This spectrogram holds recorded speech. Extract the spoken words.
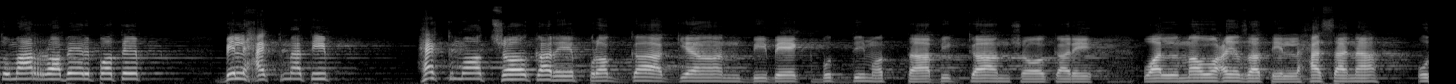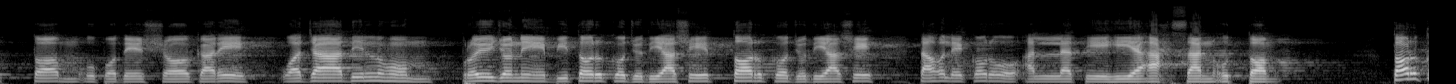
তোমার রবের পথে, বিল হেকমাতি, হেকমত সহকারে প্রজ্ঞা, জ্ঞান, বিবেক, বুদ্ধিমত্তা, বিজ্ঞান সহকারে ওয়াল মাওয়াজাতিল হাসানা, উত্তম উপদেশ সহকারে ওয়াজাদিল হোম প্রয়োজনে বিতর্ক যদি আসে, তর্ক যদি আসে, তাহলে করো আল্লাতি হিয়া আহসান, উত্তম। তর্ক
